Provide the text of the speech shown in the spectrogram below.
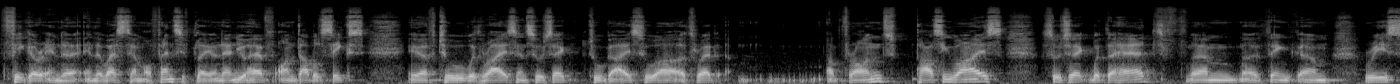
figure in the in the West Ham offensive play. And then you have on double six, you have two with Rice and Souček, two guys who are a threat up front, passing wise. Souček with the head. Um, I think um, Rice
